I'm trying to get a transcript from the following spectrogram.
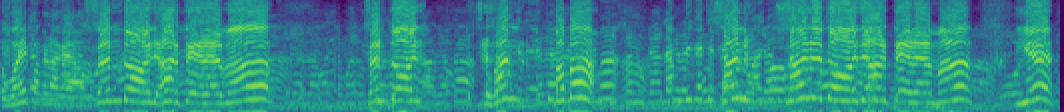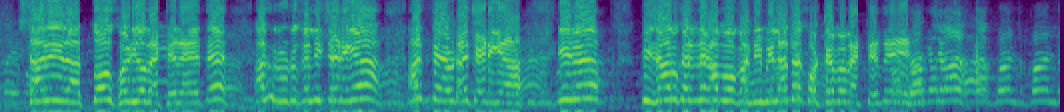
वही पकड़ा गया। सन दो हज़ार तेरह में। सन दो सन बाबा सन सन दो हज़ार तेरह में ये सारी रात तो खड़ियो बैठे रहे थे। अगर उड़कली चढ़ गया और तेवड़ा चढ़ गया। इन्हें पेशाब करने का मौका नहीं मिला था कोठे पे बैठे थे। बंद बंद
